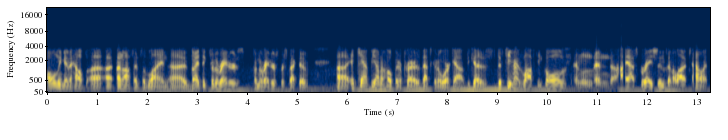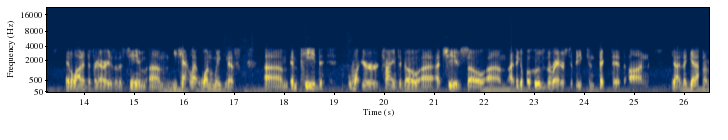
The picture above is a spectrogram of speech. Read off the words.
only going to help uh, an offensive line. Uh, but I think for the Raiders, from the Raiders' perspective, uh, it can't be on a hope and a prayer that that's going to work out because this team has lofty goals and and high aspirations and a lot of talent in a lot of different areas of this team. Um, you can't let one weakness um, impede what you're trying to go uh, achieve. So um, I think it behooves the Raiders to be convicted on, you know, as they get out of,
